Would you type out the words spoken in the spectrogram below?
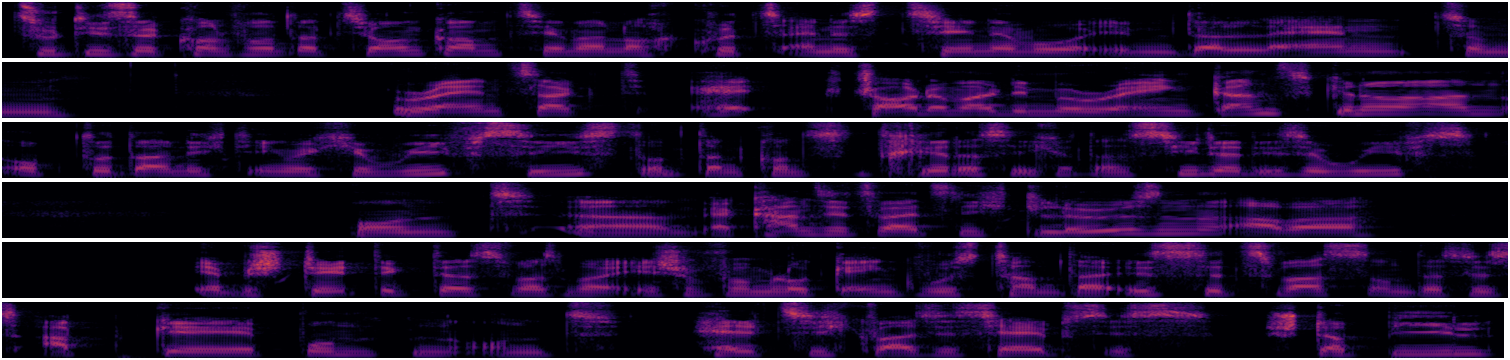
zu dieser Konfrontation kommt, sehen wir noch kurz eine Szene, wo eben der Lan zum Rand sagt, hey, schau dir mal die Moraine ganz genau an, ob du da nicht irgendwelche Weaves siehst und dann konzentriert er sich und dann sieht er diese Weaves Und ähm, er kann sie zwar jetzt nicht lösen, aber er bestätigt das, was wir eh schon vom Logan gewusst haben. Da ist jetzt was und das ist abgebunden und hält sich quasi selbst, ist stabil,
